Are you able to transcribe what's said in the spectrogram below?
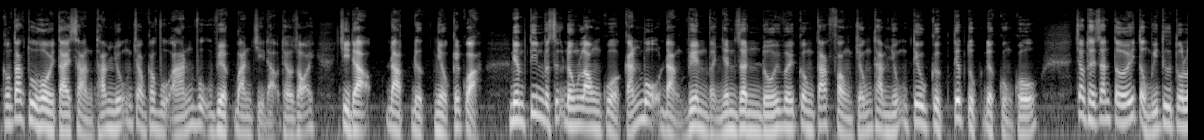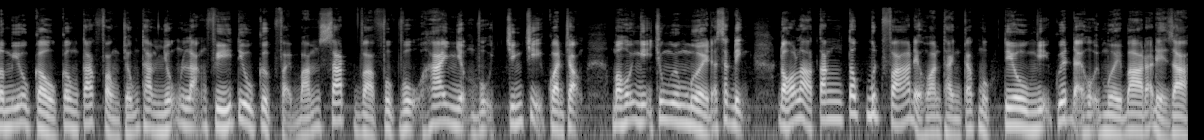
Công tác thu hồi tài sản tham nhũng trong các vụ án, vụ việc ban chỉ đạo theo dõi, chỉ đạo đạt được nhiều kết quả. Niềm tin và sự đồng lòng của cán bộ, đảng viên và nhân dân đối với công tác phòng chống tham nhũng tiêu cực tiếp tục được củng cố. Trong thời gian tới, Tổng Bí thư Tô Lâm yêu cầu công tác phòng chống tham nhũng lãng phí tiêu cực phải bám sát và phục vụ hai nhiệm vụ chính trị quan trọng mà Hội nghị Trung ương 10 đã xác định, đó là tăng tốc bứt phá để hoàn thành các mục tiêu nghị quyết Đại hội 13 đã đề ra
